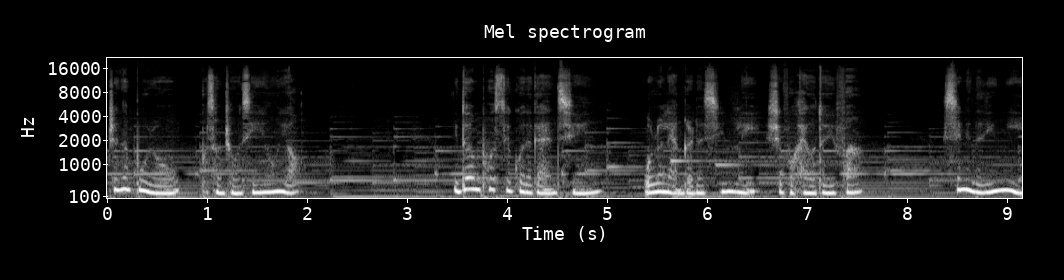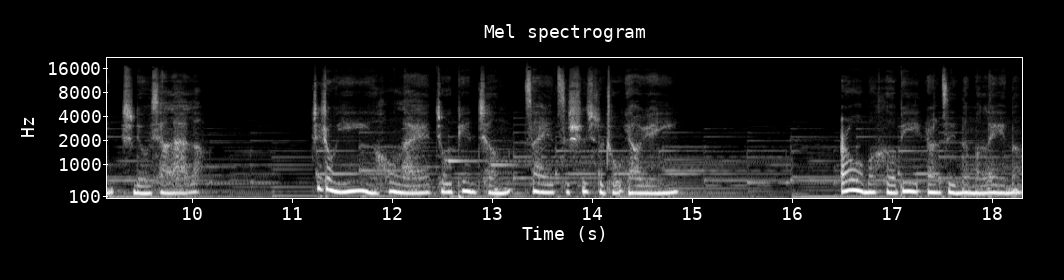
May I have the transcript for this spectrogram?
真的不如不曾重新拥有。一段破碎过的感情，无论两个人的心里是否还有对方，心里的阴影是留下来了。这种阴影后来就会变成再一次失去的主要原因。而我们何必让自己那么累呢？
